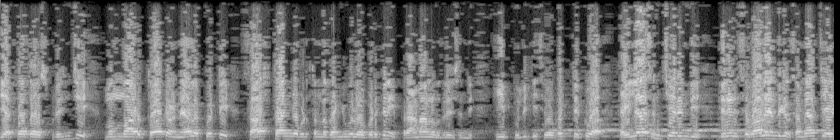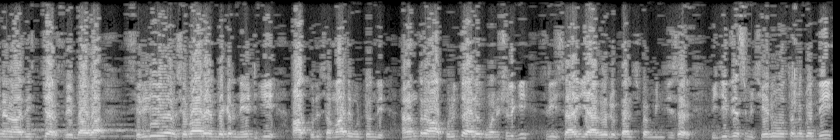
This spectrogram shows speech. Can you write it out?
జఫతో స్పృశించి ముమ్మారు తోటను నేల కొట్టి సాష్టాంగపడుతున్న భంగిమలో పడుకుని ప్రాణాలను వదిలేసింది. ఈ పులికి శివభక్తి ఎక్కువ. కైలాసం చేరింది. దీనిని శివాలయం దగ్గర సమాధి చేయడానికి ఆదేశించారు శ్రీ బాబా. షిరిడి శివాలయం దగ్గర నేటికి ఆ పులి సమాధి ఉంటుంది. అనంతరం ఆ పులి తాలూకు మనుషులకి శ్రీ సాయి యాభై రూపాయలు పంపించేశారు. విజయదశమి చేరువవుతున్న కొద్దీ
